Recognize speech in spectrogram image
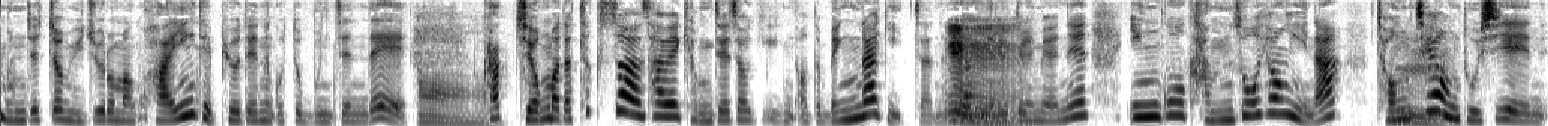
문제점 위주로만 과잉 대표되는 것도 문제인데 어. 각 지역마다 특수한 사회 경제적인 어떤 맥락이 있잖아요. 예. 예를 들면은 인구 감소형이나 정체형 음. 도시에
